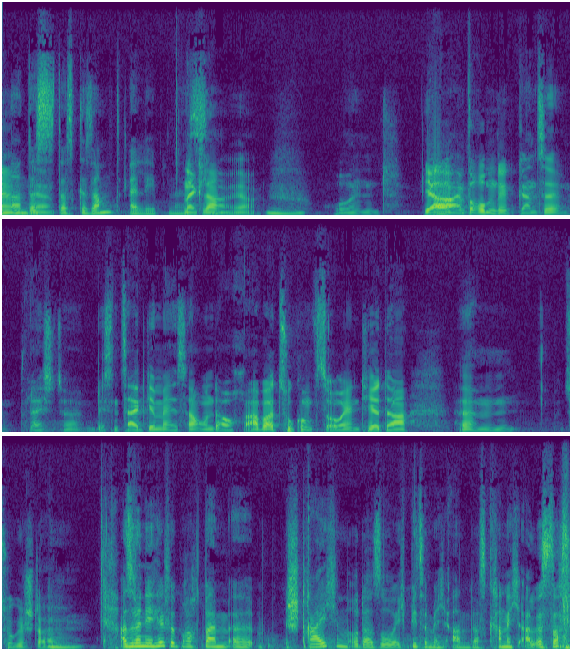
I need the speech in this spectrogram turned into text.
sondern das, ja. das Gesamterlebnis. Na klar, ja. Und ja, einfach um das Ganze vielleicht äh, ein bisschen zeitgemäßer und auch aber zukunftsorientierter ähm, zu gestalten. Also wenn ihr Hilfe braucht beim äh, Streichen oder so, ich biete mich an, das kann ich alles. Das,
